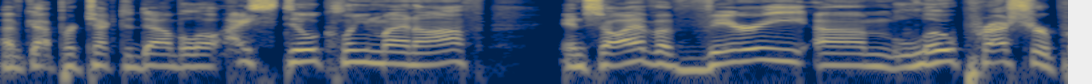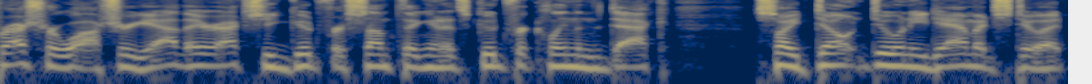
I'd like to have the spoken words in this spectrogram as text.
I've got protected down below. I still clean mine off. And so I have a very um, low pressure pressure washer. Yeah, they're actually good for something and it's good for cleaning the deck so I don't do any damage to it.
